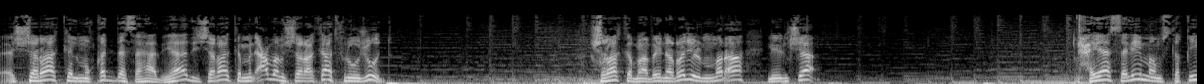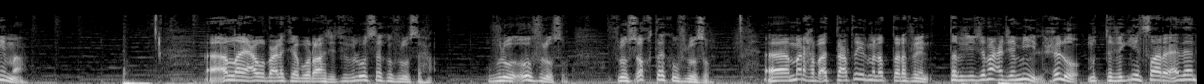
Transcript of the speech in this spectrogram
الشراكة المقدسة هذه. هذه شراكة من أعظم الشراكات في الوجود. شراكة ما بين الرجل والمرأة لإنشاء حياة سليمة مستقيمة. الله يعوض عليك يا أبو راشد في فلوسك وفلوسها. وفلوسه. فلوس أختك وفلوسه. آه مرحبا. التعطيل من الطرفين. طيب يا جماعة جميل. حلو. متفقين. صار اذا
